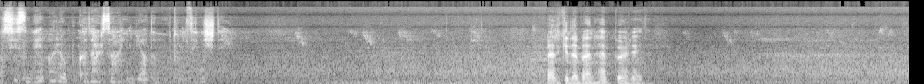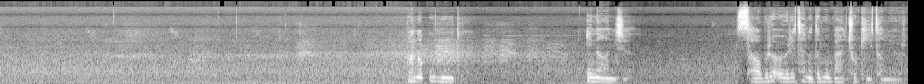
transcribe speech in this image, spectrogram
Siz ne ara bu kadar zalim bir adam oldunuz enişte? Belki de ben hep böyleydim. Bana umudu, inancı, sabrı öğreten adamı ben çok iyi tanıyorum.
